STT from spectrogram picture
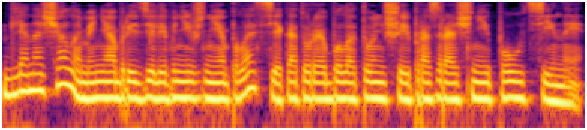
Для начала меня обредили в нижнее платье, которое было тоньше и прозрачнее паутины.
